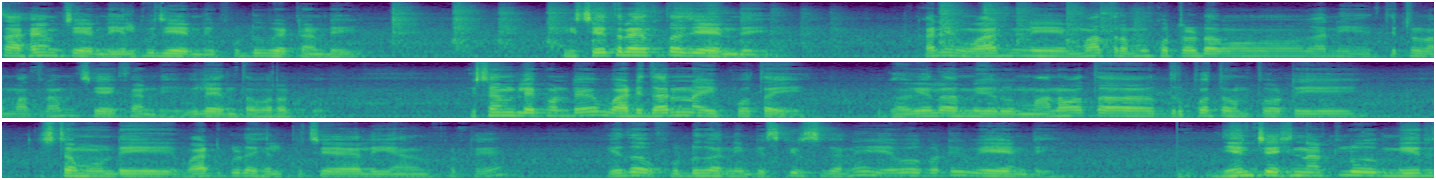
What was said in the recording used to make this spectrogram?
సహాయం చేయండి హెల్ప్ చేయండి ఫుడ్ పెట్టండి. మీ చేతులు ఎంత చేయండి కానీ వాటిని మాత్రం కొట్టడము కానీ తిట్టడం మాత్రం చేయకండి వీలైనంత వరకు. లేకుంటే వాటి దారిన అయిపోతాయి. ఒకవేళ మీరు మానవత దృక్పథంతో ఇష్టం ఉండి వాటికి కూడా హెల్ప్ చేయాలి అనుకుంటే ఏదో ఫుడ్ కానీ బిస్కెట్స్ కానీ ఏవో ఒకటి వేయండి. నేను చేసినట్లు మీరు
